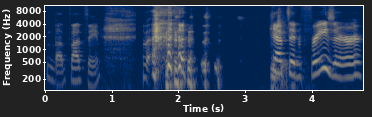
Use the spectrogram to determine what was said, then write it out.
That's that scene. Captain Fraser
